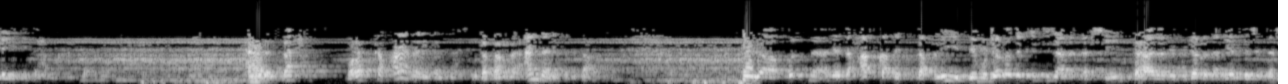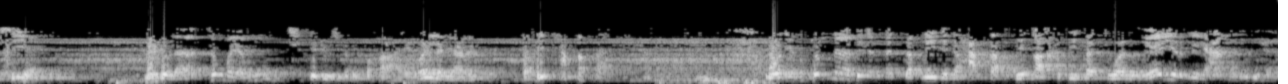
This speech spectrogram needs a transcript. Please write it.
شيء يتحقق. هذا البحث مركب على ذلك البحث متفرع عن ذلك البحث. إذا قلنا يتحقق التقليد بمجرد الالتزام النفسي فهذا بمجرد أن يلتزم نفسيا. بفلان ثم يموت يجوز له البقاء عليه وإن لم يعمل تقليد حقق ذلك وإن قلنا بأن التقليد يتحقق بأخذ فتوى الغير للعمل بها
